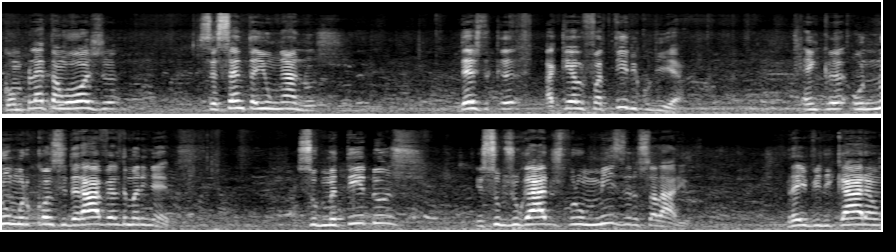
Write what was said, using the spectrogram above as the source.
completam hoje 61 anos desde que aquele fatídico dia em que um número considerável de marinheiros, submetidos e subjugados por um mísero salário, reivindicaram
